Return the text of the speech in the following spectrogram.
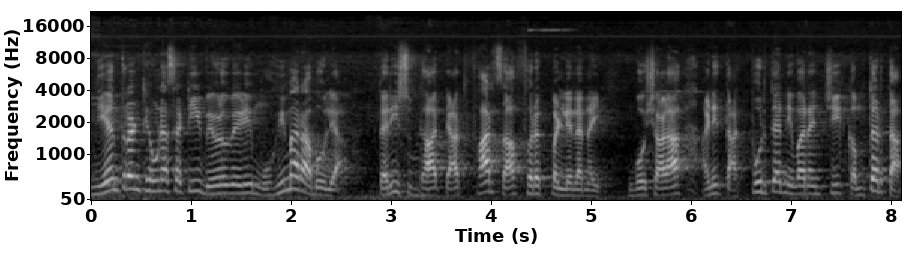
नियंत्रण ठेवण्यासाठी वेळोवेळी मोहिमा राबवल्या. तरी सुद्धा त्यात फारसा फरक पडलेला नाही. गोशाळा आणि तात्पुरत्या निवाऱ्यांची कमतरता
